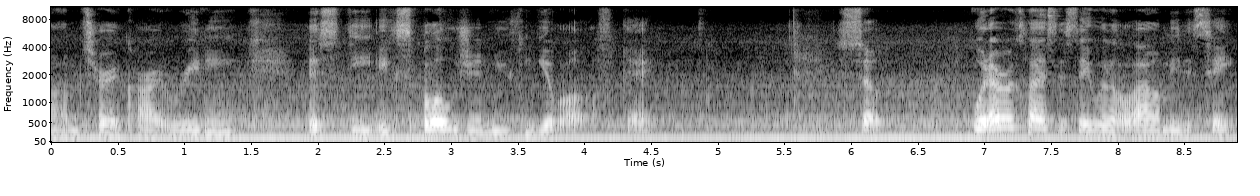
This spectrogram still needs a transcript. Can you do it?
um, tarot card reading, it's the explosion you can give off. Okay. So, whatever classes they would allow me to take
